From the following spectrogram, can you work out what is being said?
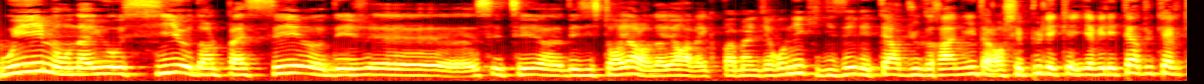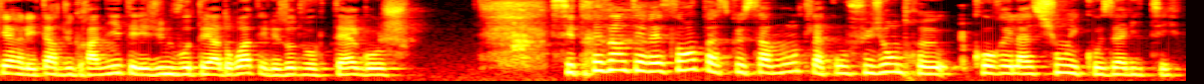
Oui, mais on a eu aussi euh, dans le passé euh, des c'était des historiens alors d'ailleurs avec pas mal d'ironie qui disaient les terres du granit. Alors je sais plus il y avait les terres du calcaire et les terres du granit et les unes votaient à droite et les autres votaient à gauche. C'est très intéressant parce que ça montre la confusion entre corrélation et causalité.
